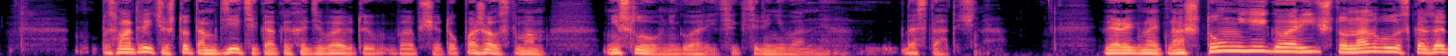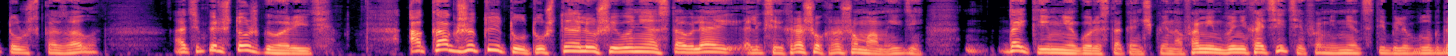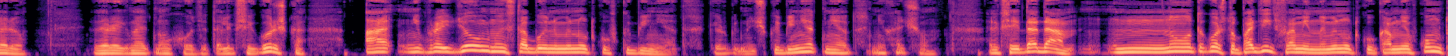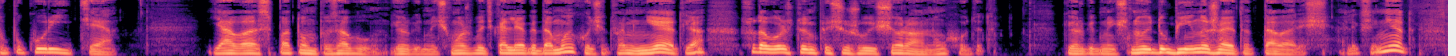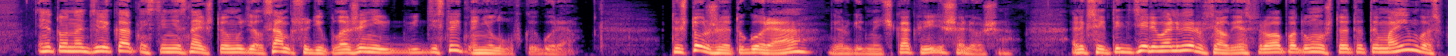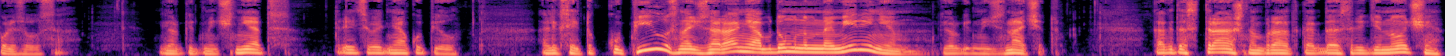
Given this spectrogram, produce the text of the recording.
посмотрите, что там дети, как их одевают и вообще. Только, пожалуйста, мам, ни слова не говорите Екатерине Ивановне. Достаточно. Вера Игнатьевна, а что мне ей говорить? Что надо было сказать, тоже сказала. А теперь что ж говорить? «А как же ты тут? Уж ты, Алеша, его не оставляй!» «Алексей, хорошо, хорошо, мама, иди. Дай-ка и мне горе стаканчик вина. Фомин, вы не хотите?» «Фомин, нет, Стебелев, благодарю». Вера Игнатьевна уходит. Алексей Горечка, а не пройдем мы с тобой на минутку в кабинет? Георгий в кабинет нет, не хочу. Алексей, да-да. Ну, так вот что, подите, Фомин, на минутку ко мне в комнату, покурите. Я вас потом позову, Георгий Дмитриевич. Может быть, коллега домой хочет? Фомин? Нет, я с удовольствием посижу, еще рано уходит. Георгий Дмитриевич, ну и дубина же этот товарищ. Алексей, нет, это он от деликатности не знает, что ему делать. Сам посуди, положение ведь действительно неловкое, Горя. Ты что же это, Горя, а? Георгий Дмитриевич, как видишь, Алеша. Алексей, ты где револьвер взял? Я сперва подумал, что это ты моим воспользовался. Георгий Дмитриевич, нет, третьего дня купил. Алексей, так купил, значит, заранее обдуманным намерением? Георгий Дмитриевич, значит. Как это страшно, брат, когда среди ночи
